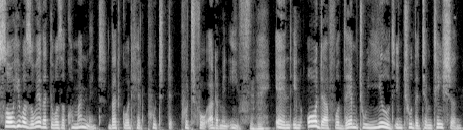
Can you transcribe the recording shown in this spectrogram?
so he was aware that there was a commandment that God had put put for Adam and Eve. Mm-hmm. And in order for them to yield into the temptation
